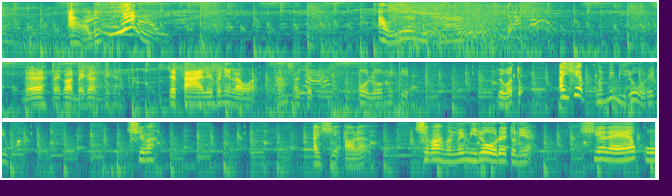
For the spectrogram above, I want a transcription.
นด์เอาเรื่องเอาเรื่องเลยครับเออไปก่อนไปก่อนไปก่อนจะตายเลยปะเนี่ยเราอะฮะเราจะโอ้โลไม่ติด หรือว่าตัวไอ้เหี้ยมันไม่มีโล่ด้วยนี่หว่าใช่ปะไอ้เชี่ยเอาแล้วใช่ปะมันไม่มีโล่ด้วยตัวเนี้ยเชี่ยแล้วกู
